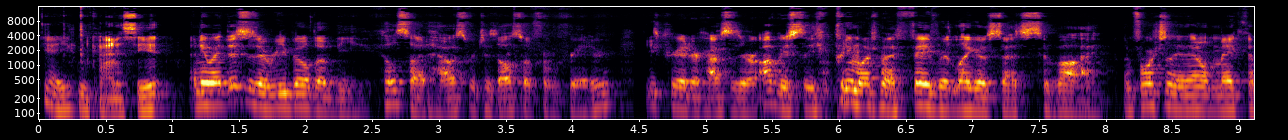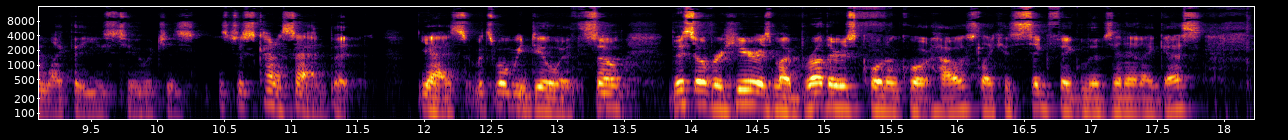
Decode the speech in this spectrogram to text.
Yeah, you can kind of see it. Anyway, this is a rebuild of the Hillside house, which is also from Creator. These Creator houses are obviously pretty much my favorite Lego sets to buy. Unfortunately, they don't make them like they used to, which is it's just kind of sad, but yeah, it's, it's what we deal with. So this over here is my brother's quote-unquote house, like his sig fig lives in it, I guess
